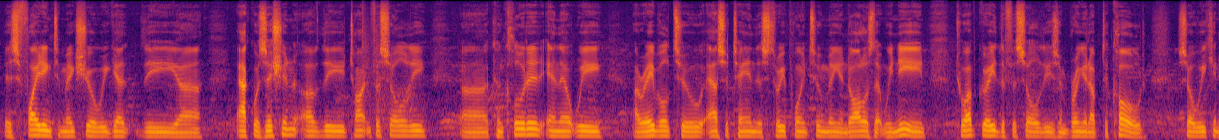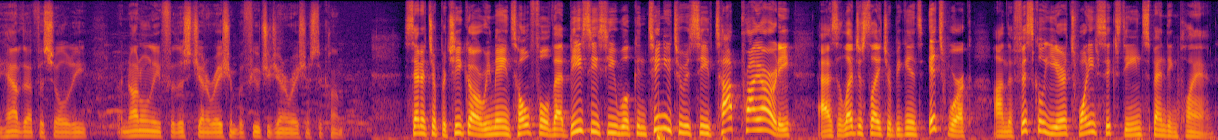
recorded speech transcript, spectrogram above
is fighting to make sure we get the uh, acquisition of the Taunton facility uh, concluded and that we are able to ascertain this $3.2 million that we need to upgrade the facilities and bring it up to code so we can have that facility uh, not only for this generation but future generations to come. Senator Pacheco remains hopeful that BCC will continue to receive top priority as the legislature begins its work on the fiscal year 2016 spending plan.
